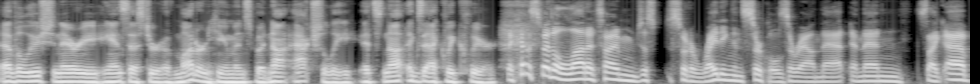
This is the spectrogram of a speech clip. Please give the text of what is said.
evolutionary ancestor of modern humans, but not actually. It's not exactly clear. They kind of spent a lot of time just sort of writing in circles around that. And then it's like, ah,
